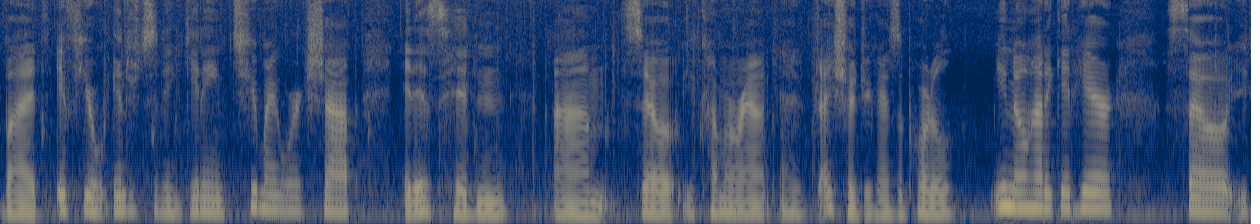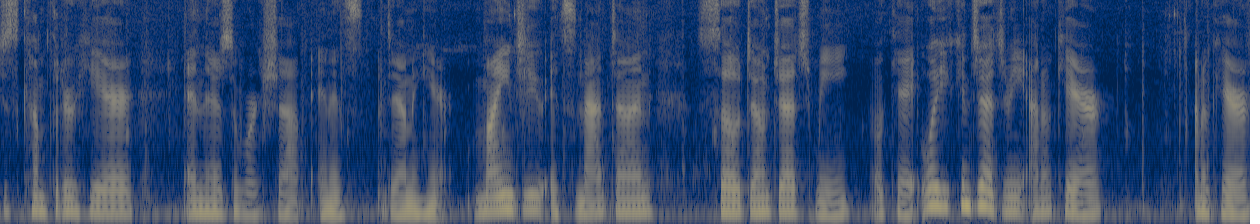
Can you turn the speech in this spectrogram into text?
but if you're interested in getting to my workshop, it is hidden. Um, so you come around. I showed you guys the portal. You know how to get here. So you just come through here, and there's a workshop, and it's down in here. Mind you, it's not done so don't judge me, okay? Well, you can judge me. I don't care. I don't care.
